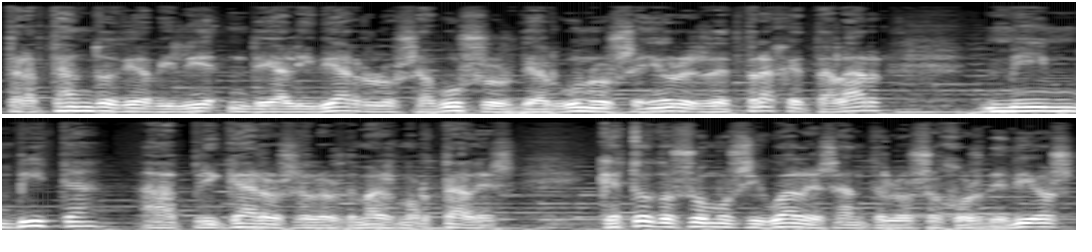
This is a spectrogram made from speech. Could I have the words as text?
tratando de, de, aliviar los abusos de algunos señores de traje talar, me invita a aplicaros a los demás mortales, que todos somos iguales ante los ojos de Dios,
